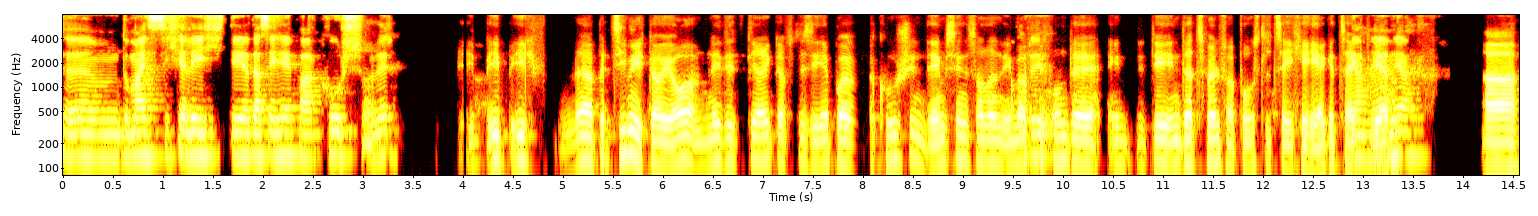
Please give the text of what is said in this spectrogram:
Ähm, du meinst sicherlich die, das Ehepaar Kusch, oder? Ich, ich, ich äh, beziehe mich da ja nicht direkt auf das Ehepaar Kusch in dem Sinn, sondern immer auf die Funde, in, die in der Zwölf Apostelzeche hergezeigt ja, ja, werden. ja. Äh,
